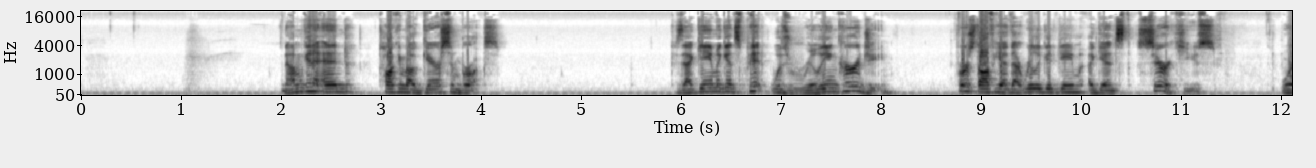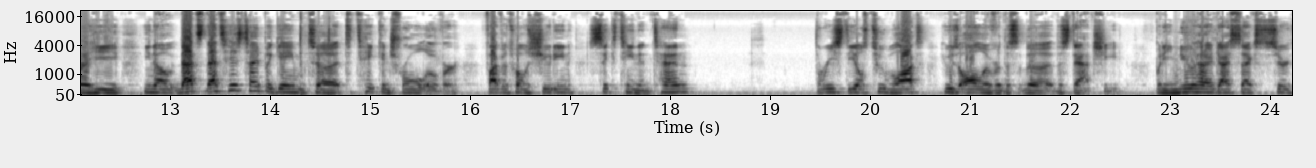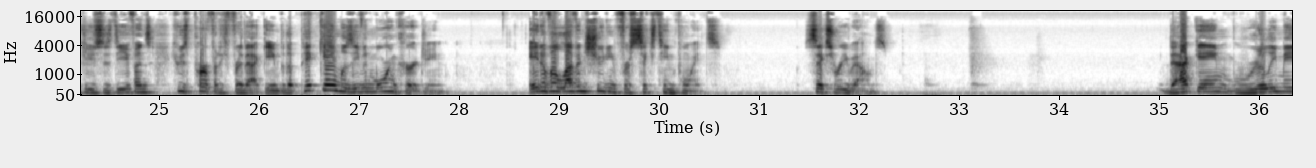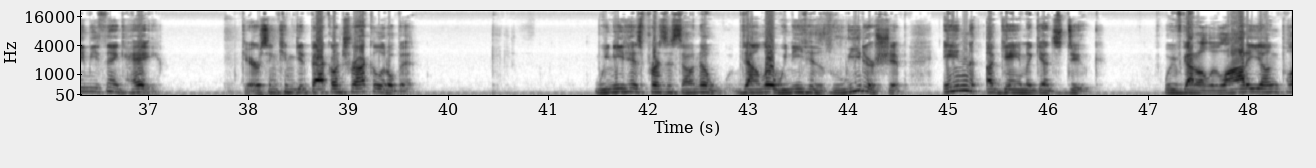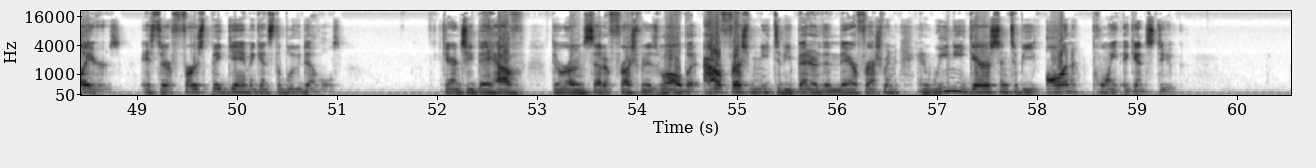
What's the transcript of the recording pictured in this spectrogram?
Now I'm going to end talking about Garrison Brooks. Because that game against Pitt was really encouraging. First off, he had that really good game against Syracuse, where he, you know, that's that's his type of game to, to take control over. 5 of 12 shooting, 16 and 10, three steals, two blocks. He was all over the, the, the stat sheet but he knew how to dissect Syracuse's defense. He was perfect for that game. But the Pitt game was even more encouraging 8 of 11 shooting for 16 points, 6 rebounds. That game really made me think hey, Garrison can get back on track a little bit. We need his presence down, no, down low. We need his leadership in a game against Duke. We've got a lot of young players. It's their first big game against the Blue Devils guaranteed they have their own set of freshmen as well. But our freshmen need to be better than their freshmen, and we need Garrison to be on point against Duke.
